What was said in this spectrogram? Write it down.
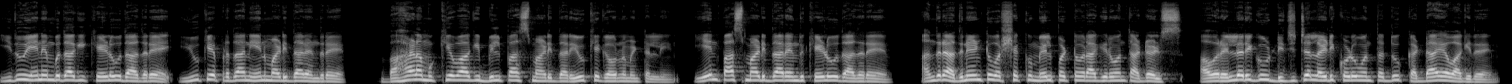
ಇದು ಏನೆಂಬುದಾಗಿ ಕೇಳುವುದಾದರೆ ಯು ಕೆ ಪ್ರಧಾನಿ ಏನ್ ಮಾಡಿದ್ದಾರೆ ಅಂದ್ರೆ, ಬಹಳ ಮುಖ್ಯವಾಗಿ ಬಿಲ್ ಪಾಸ್ ಮಾಡಿದ್ದಾರೆ ಯು ಕೆ ಗವರ್ನಮೆಂಟ್ ಅಲ್ಲಿ ಏನ್ ಪಾಸ್ ಮಾಡಿದ್ದಾರೆ ಎಂದು ಕೇಳುವುದಾದರೆ, ಅಂದ್ರೆ ಹದಿನೆಂಟು ವರ್ಷಕ್ಕೂ ಮೇಲ್ಪಟ್ಟವರಾಗಿರುವಂತಹ ಅಡಲ್ಟ್ಸ್, ಅವರೆಲ್ಲರಿಗೂ ಡಿಜಿಟಲ್ ಐಡಿ ಕೊಡುವಂತದ್ದು ಕಡ್ಡಾಯವಾಗಿದೆ.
